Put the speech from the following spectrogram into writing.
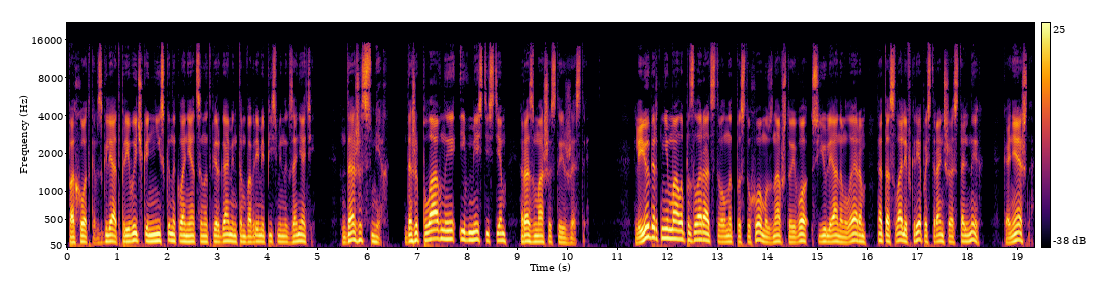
походка, взгляд, привычка низко наклоняться над пергаментом во время письменных занятий. Даже смех, даже плавные и вместе с тем размашистые жесты. Льюберт немало позлорадствовал над пастухом, узнав, что его с Юлианом Лэром отослали в крепость раньше остальных. Конечно,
